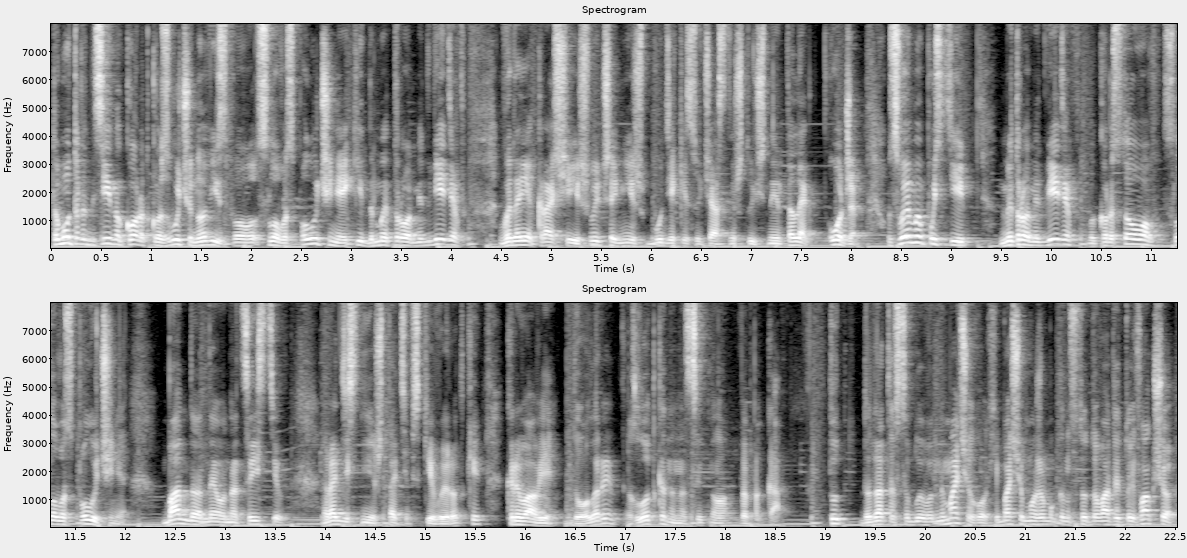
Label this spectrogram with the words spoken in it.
Тому традиційно коротко озвучу нові словосполучення, які Дмитро Медведєв видає краще і швидше ніж будь-який сучасний штучний інтелект. Отже, у своєму пості Дмитро Медведєв використовував словосполучення: банда неонацистів, радісні штатівські виродки, криваві долари, глотка ненаситного ВПК. Тут додати особливо нема чого, хіба що можемо констатувати той факт, що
